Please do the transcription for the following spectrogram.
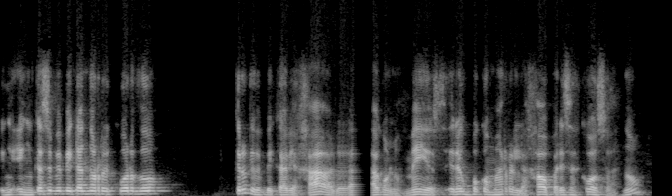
en, en el caso de PPK no recuerdo, creo que PPK viajaba, hablaba con los medios, era un poco más relajado para esas cosas, ¿no?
